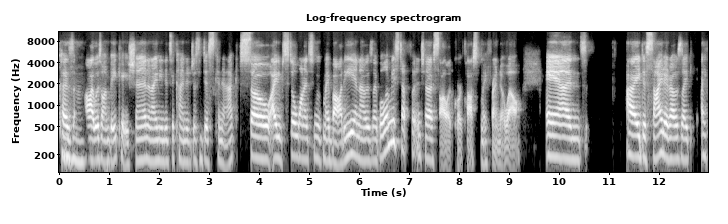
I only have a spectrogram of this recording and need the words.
because Mhm. I was on vacation and I needed to kind of just disconnect. So I still wanted to move my body. And I was like, well, let me step foot into a solid core class with my friend Noelle. And I decided, I was like, I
